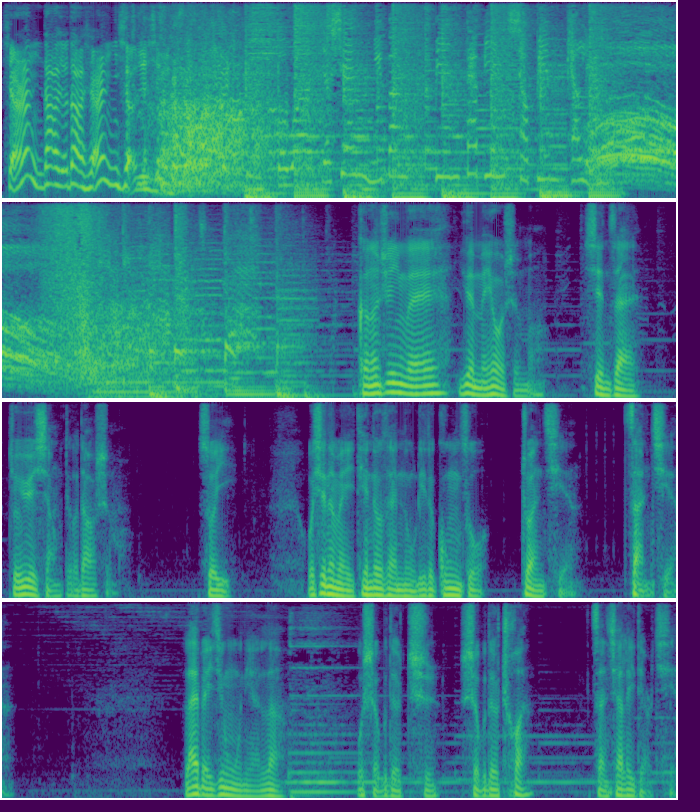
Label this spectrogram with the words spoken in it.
想让你大就大，想让你小就小。”可能是因为越没有什么，现在就越想得到什么，所以，我现在每天都在努力的工作、赚钱、攒钱。来北京五年了，我舍不得吃，舍不得穿，攒下了一点钱，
